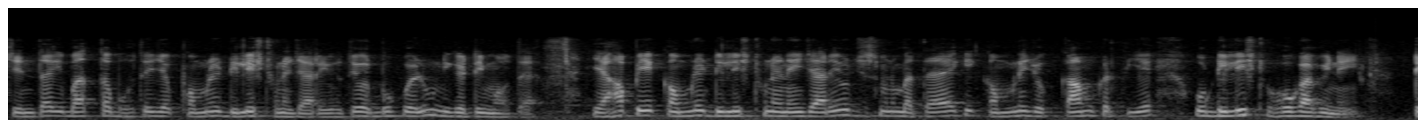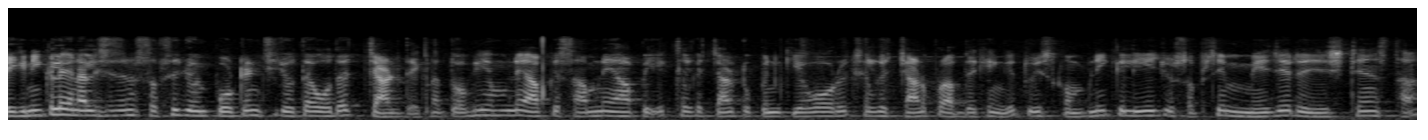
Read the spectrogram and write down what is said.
चिंता की बात तब होती है जब कंपनी डिलिस्ट होने जा रही होती है और बुक वैल्यू निगेटिव में होता है। यहाँ पे एक कंपनी डिलिस्ट होने नहीं जा रही है और जिसमें बताया कि कंपनी जो काम करती है वो डिलिस्ट होगा भी नहीं। टेक्निकल एनालिसिस में सबसे जो इंपॉर्टेंट चीज़ होता है, वो होता है चार्ट देखना। तो अभी हमने आपके सामने यहाँ पे एक साल का चार्ट ओपन किया हुआ और एक साल के चार्ट पर आप देखेंगे तो इस कंपनी के लिए जो सबसे मेजर रेजिस्टेंस था,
